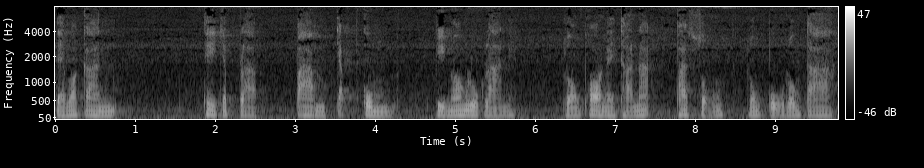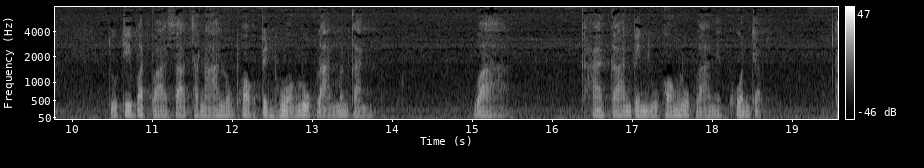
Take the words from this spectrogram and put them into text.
แต่ว่าการที่จะปราบปามจับกลุ่มพี่น้องลูกหลานเนี่ย หลวงพ่อในฐานะพระสงฆ์หลวงปู่หลวงตา อยู่ที่วัดวาศาสนาหลวงพ่อก็เป็นห่วงลูกหลานเหมือนกัน ว่าการเป็นอยู่ของลูกหลานเนี่ยควรจะท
